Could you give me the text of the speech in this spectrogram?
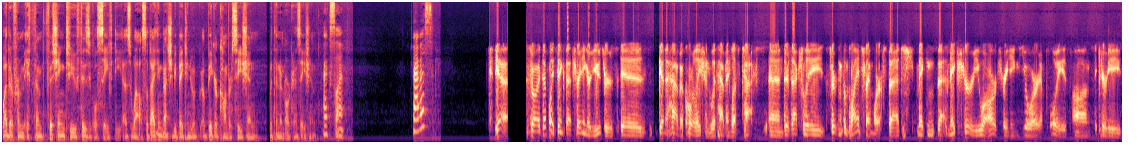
whether from from phishing to physical safety as well. So I think that should be baked into a, a bigger conversation within an organization. Excellent, Travis. Yeah, so I definitely think that training your users is going to have a correlation with having less attacks. And there's actually certain compliance frameworks that making that make sure you are training your employees on security,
